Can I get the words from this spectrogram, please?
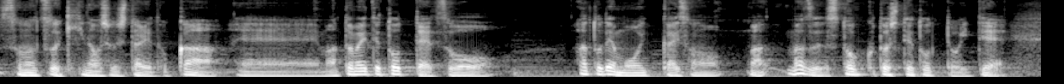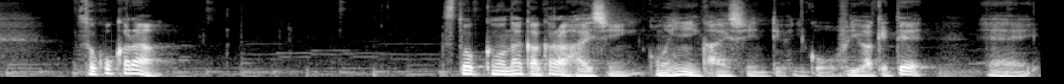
その都度聞き直しをしたりとか、えー、まとめて取ったやつを後でもう一回その、ままずストックとして取っておいてそこからストックの中から配信この日に配信っていうふうにこう振り分けて、えー、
